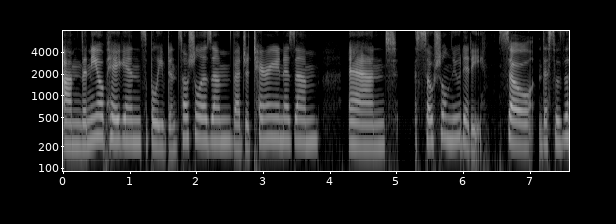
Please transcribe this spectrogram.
Um, the neo-pagans believed in socialism, vegetarianism, and social nudity. So this was a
